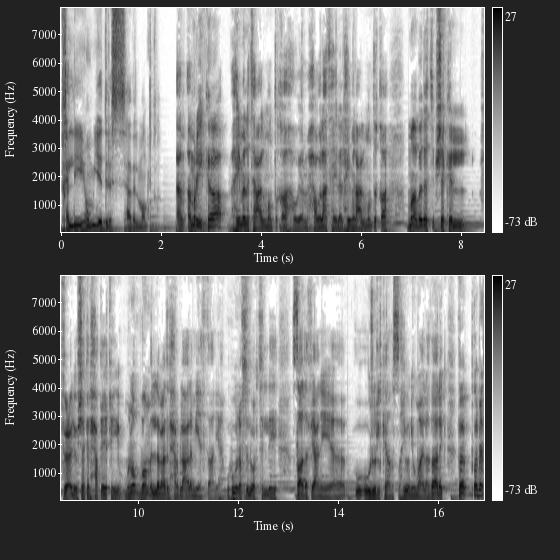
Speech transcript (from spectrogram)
تخليهم يدرس هذه المنطقة؟ أمريكا هيمنتها على المنطقة أو يعني محاولاتها إلى الهيمنة على المنطقة ما بدأت بشكل فعلي وشكل حقيقي منظم إلا بعد الحرب العالمية الثانية. وهو نفس الوقت اللي صادف يعني آه، وجود الكيان الصهيوني وما إلى ذلك. فبطبيعه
